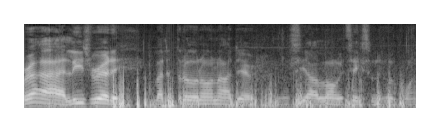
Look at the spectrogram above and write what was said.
Right, Lee's ready. About to throw it on out there. See how long it takes him to hook one.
